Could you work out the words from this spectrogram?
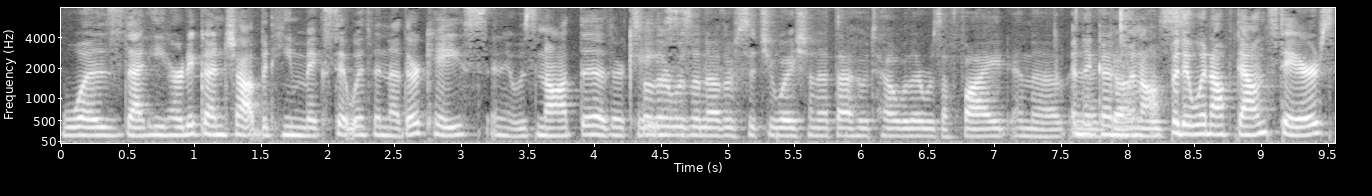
was that he heard a gunshot, but he mixed it with another case, and it was not the other case. So there was another situation at that hotel where there was a fight and the and the gun, went off, but it went off downstairs,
